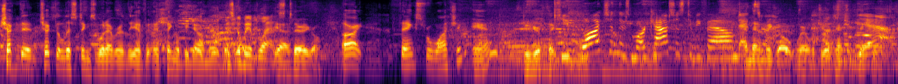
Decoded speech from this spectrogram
Check the check the listings, whatever. The uh, thing will be down there. It's gonna be a blast. Yeah, there you go. All right. Thanks for watching, and do your thing. keep watching. There's more caches to be found. And then we go. Where will geocaching take Yeah.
